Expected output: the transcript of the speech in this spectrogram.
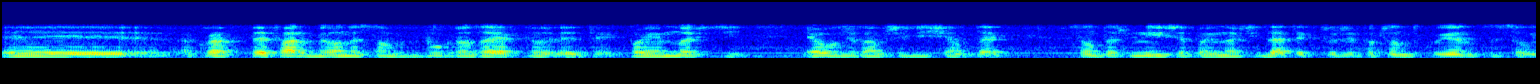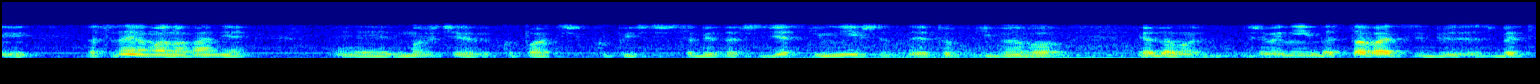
Y, Akurat te farby, one są w dwóch rodzajach y, tych pojemności. Ja używam 60. Są też mniejsze pojemności dla tych, którzy początkujący są i zaczynają malowanie. Możecie kupować, kupić sobie te 30 mniejsze tubki, no bo wiadomo, żeby nie inwestować zby- zbyt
